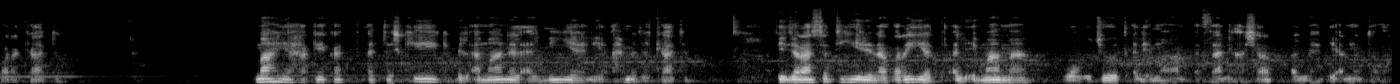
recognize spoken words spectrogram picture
وبركاته. ما هي حقيقة التشكيك بالأمانة العلمية لأحمد الكاتب؟ في دراسته لنظرية الإمامة ووجود الإمام الثاني عشر المهدي المنتظر.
